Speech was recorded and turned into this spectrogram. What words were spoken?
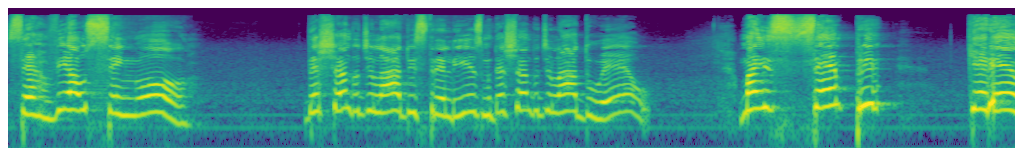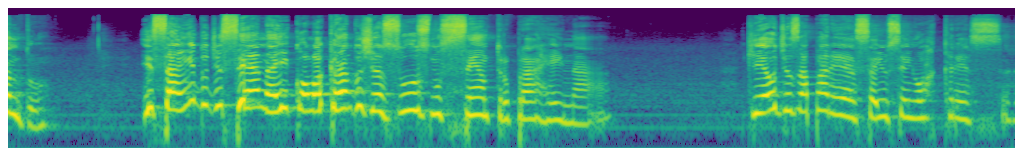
Servir ao Senhor deixando de lado o estrelismo, deixando de lado eu, mas sempre querendo e saindo de cena e colocando Jesus no centro para reinar que eu desapareça e o Senhor cresça.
